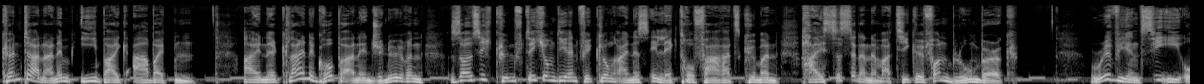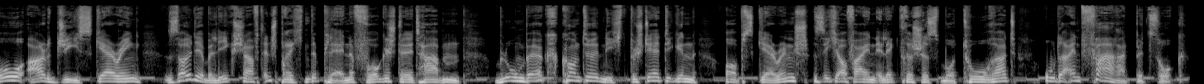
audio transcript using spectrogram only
könnte an einem E-Bike arbeiten. Eine kleine Gruppe an Ingenieuren soll sich künftig um die Entwicklung eines Elektrofahrrads kümmern, heißt es in einem Artikel von Bloomberg. Rivian CEO RG Scaring soll der Belegschaft entsprechende Pläne vorgestellt haben. Bloomberg konnte nicht bestätigen, ob Scaring sich auf ein elektrisches Motorrad oder ein Fahrrad bezog.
